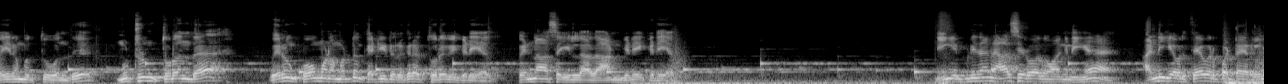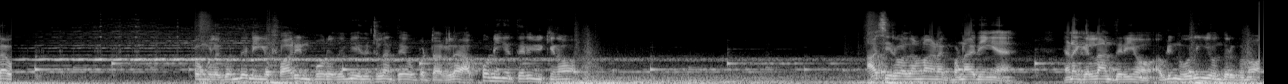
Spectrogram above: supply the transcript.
வைரமுத்து வந்து முற்றும் துறந்த வெறும் கோமணம் மட்டும் கட்டிட்டு இருக்கிற துறவி கிடையாது. பெண்ணாசை இல்லாத ஆண்களே கிடையாது. நீங்கள் இப்படி தானே ஆசீர்வாதம் வாங்குனீங்க? அன்னைக்கு அவர் தேவைப்பட்டார்ல? உங்களுக்கு வந்து நீங்கள் ஃபாரின் போகிறதுக்கு இதுக்கெல்லாம் தேவைப்பட்டார்ல? அப்போ நீங்கள் தெரிவிக்கணும். ஆசீர்வாதம்லாம் எனக்கு பண்ணாதீங்க. எனக்கு எல்லாம் தெரியும் அப்படின்னு ஒதுங்கி வந்திருக்கணும்.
